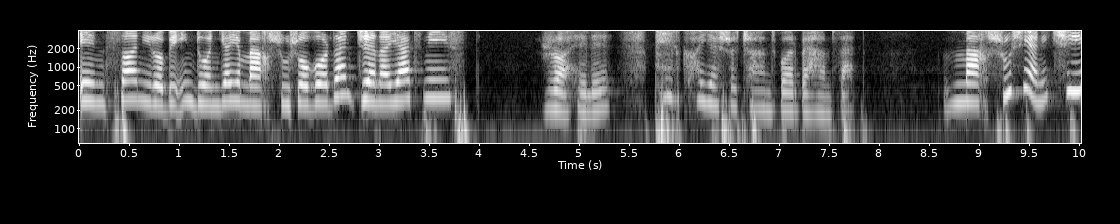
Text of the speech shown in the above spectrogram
انسانی رو به این دنیای مخشوش آوردن جنایت نیست؟ راهله پلکایش را چند بار به هم زد مخشوش یعنی چی؟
